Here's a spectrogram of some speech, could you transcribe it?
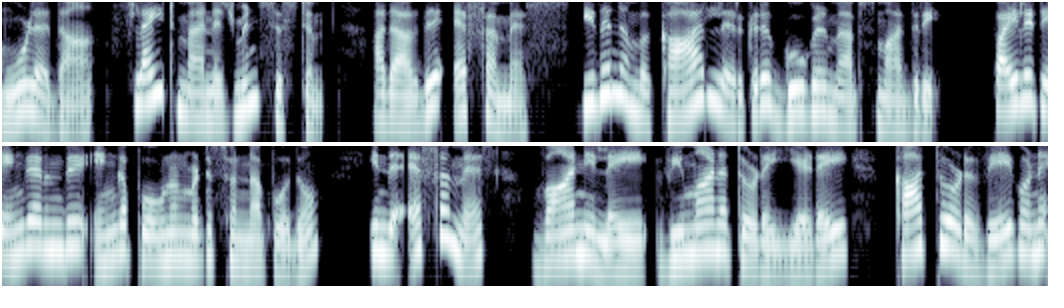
மூளை தான் ஃப்ளைட் மேனேஜ்மெண்ட் சிஸ்டம் அதாவது எஃப்எம்எஸ் இது நம்ம கார்ல இருக்கிற கூகுள் மேப்ஸ் மாதிரி. பைலட் எங்க இருந்து எங்க போகணும்னு மட்டும் சொன்னா போதும். இந்த எஃப்எம்எஸ் வானிலை விமானத்தோட எடை காத்தோட வேகம்னு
